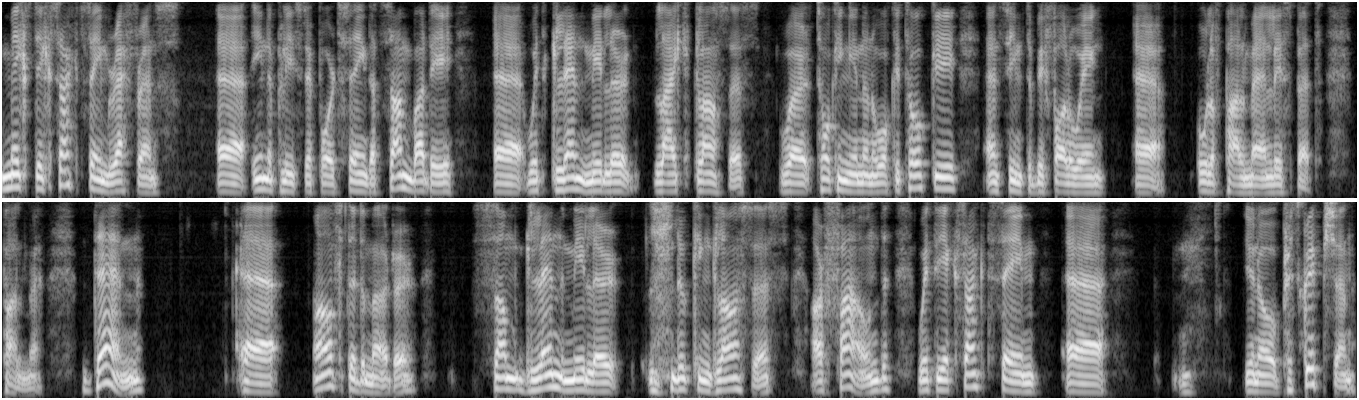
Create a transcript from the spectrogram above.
makes the exact same reference uh, in a police report saying that somebody uh, with Glenn Miller like glasses were talking in a walkie talkie and seemed to be following uh, Olof Palme and Lisbeth Palme. Then, uh, after the murder, some Glenn Miller looking glasses are found with the exact same uh, you know prescription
